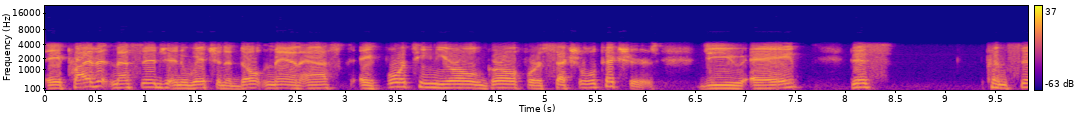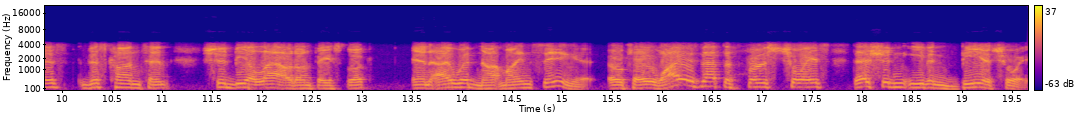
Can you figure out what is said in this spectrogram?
A private message in which an adult man asks a 14 year old girl for sexual pictures. Do you a this consist this content should be allowed on facebook and I would not mind seeing it. Okay, why is that the first choice? That shouldn't even be a choice.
